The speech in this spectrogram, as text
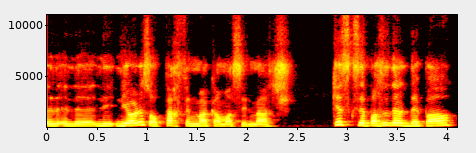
les, les ont parfaitement commencé le match. Qu'est-ce qui s'est passé dès le départ?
